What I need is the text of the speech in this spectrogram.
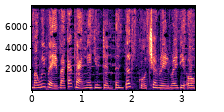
Mời quý vị và các bạn nghe chương trình tin tức của Cherry Radio.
